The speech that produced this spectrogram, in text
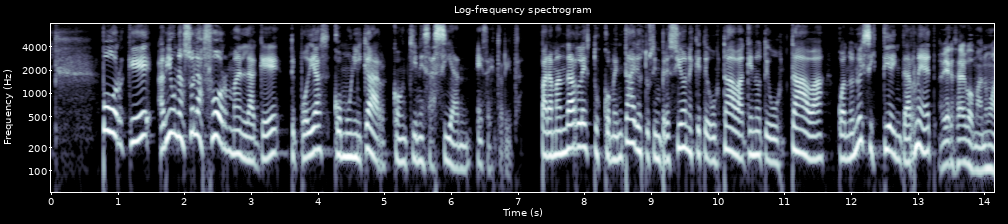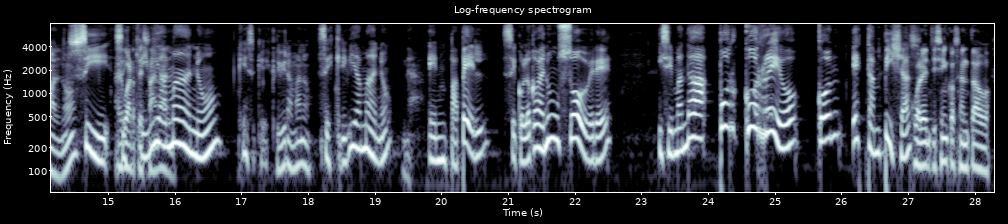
porque había una sola forma en la que te podías comunicar con quienes hacían esa historieta. Para mandarles tus comentarios, tus impresiones, qué te gustaba, qué no te gustaba. Cuando no existía internet, Había que hacer algo manual, ¿no? sí, se Algo escribía a mano, ¿Qué es? ¿Qué? ¿Escribir a mano? se escribía a mano Nah. en papel, se colocaba en un sobre y se mandaba por correo con estampillas 45 centavos.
